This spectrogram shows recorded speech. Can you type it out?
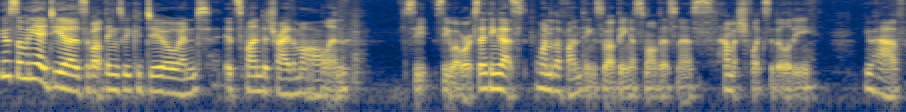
we have so many ideas about things we could do, and it's fun to try them all and see see what works. I think that's one of the fun things about being a small business: how much flexibility you have.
